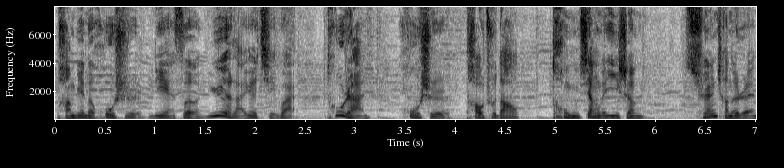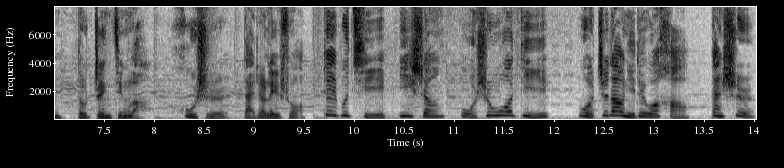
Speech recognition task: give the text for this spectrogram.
旁边的护士脸色越来越奇怪。突然，护士掏出刀捅向了医生，全场的人都震惊了。护士带着泪说：“对不起，医生，我是卧底，我知道你对我好，但是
